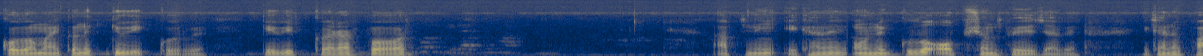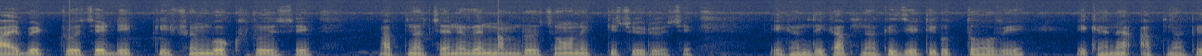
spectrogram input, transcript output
কলম আইকনে ক্লিক করবে। ক্লিক করার পর আপনি এখানে অনেকগুলো অপশন পেয়ে যাবেন। এখানে প্রাইভেট রয়েছে ডিসক্রিপশন বক্স রয়েছে, আপনার চ্যানেলের নাম রয়েছে, অনেক কিছুই রয়েছে। এখান থেকে আপনাকে যেটি করতে হবে, এখানে আপনাকে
